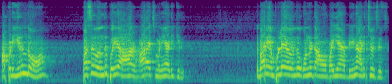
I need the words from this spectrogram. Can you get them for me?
அப்படி இருந்தும் பசு வந்து போய் ஆ- ஆராய்ச்சி மணியை அடிக்குது. இது மாதிரி என் பிள்ளைய வந்து கொண்டுட்டான் அவன் பையன் அப்படின்னு அடிச்சு வச்சிருச்சு.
